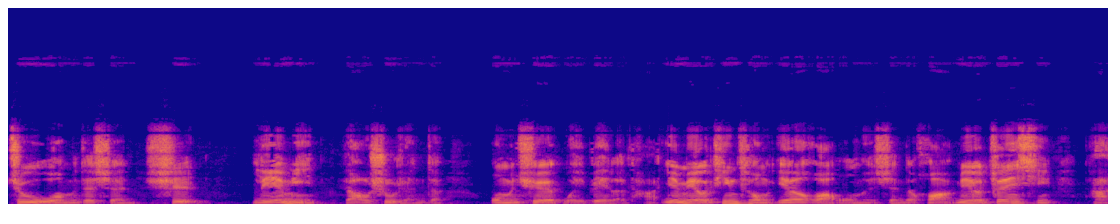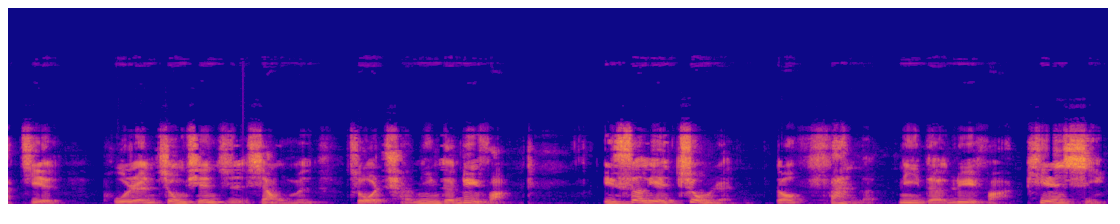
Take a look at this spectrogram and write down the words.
主我们的神是怜悯饶恕人的，我们却违背了他，也没有听从耶和华我们神的话，没有遵行他借。仆人众先知向我们所陈明的律法，以色列众人都犯了你的律法，偏行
